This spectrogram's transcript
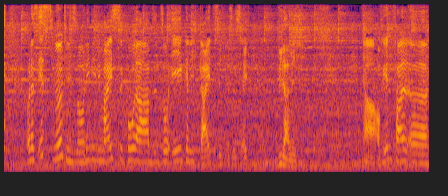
und es ist wirklich so, die, die die meiste Kohle haben, sind so ekelig geizig, es ist echt widerlich. Ja, auf jeden Fall,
